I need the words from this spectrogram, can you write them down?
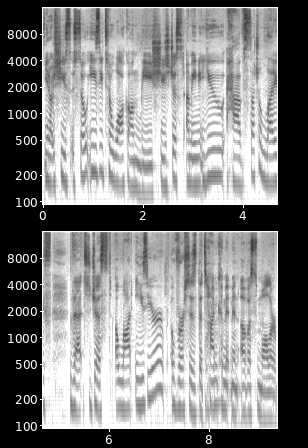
You know, she's so easy to walk on leash. She's just, I mean, you have such a life that's just a lot easier versus the time commitment of a smaller,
